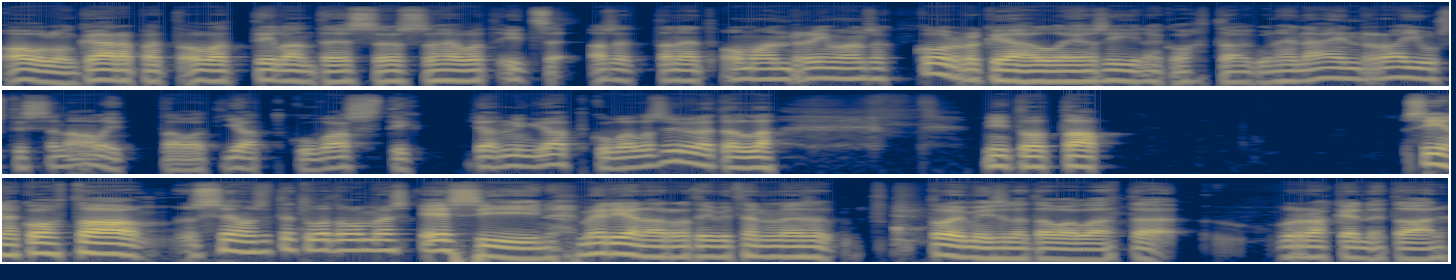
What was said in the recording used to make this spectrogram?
Oulun kärpät ovat tilanteessa, jossa he ovat itse asettaneet oman rimansa korkealle ja siinä kohtaa, kun he näin rajusti sen alittavat jatkuvasti ja niin jatkuvalla syötöllä, niin tota, siinä kohtaa se on sitten tuotava myös esiin. Medianarratiivithan yleensä toimii sillä tavalla, että rakennetaan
